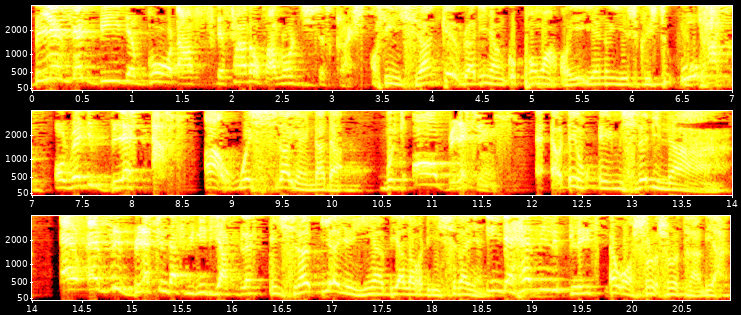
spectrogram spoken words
Blessed be the God of the Father of our Lord Jesus Christ, ɔsɛ nhyira nka awurade nyankopɔn a ɔyɛ yɛn no yesu kristo who has already blessed us a wahyira yɛn dada. With all blessings. Ɔde nhyira nyinaa Every blessing that we need, He has blessed. Nhyira bia yɛ hia biala ɔde nhyira yɛn. In the heavenly place. ɛwɔ sorosoro tenabea.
